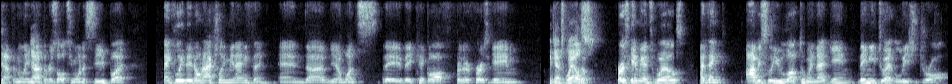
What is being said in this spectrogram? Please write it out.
definitely not Yeah. the results you want to see, but thankfully they don't actually mean anything. And uh, you know, once they they kick off for their first game, against Wales. first game against Wales, I think obviously you love to win that game. They need to at least draw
